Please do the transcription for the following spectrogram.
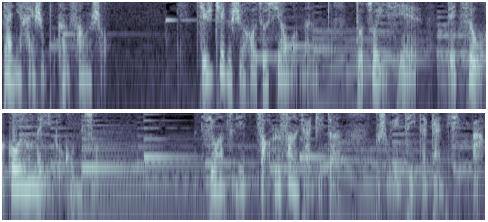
但你还是不肯放手。其实这个时候就需要我们多做一些对自我沟通的一个工作，希望自己早日放下这段不属于自己的感情吧。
